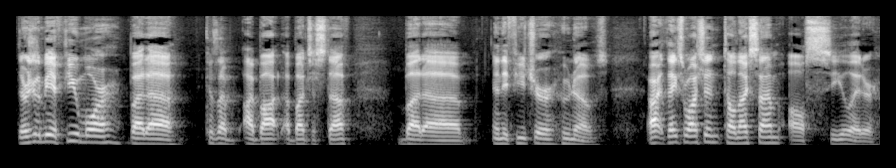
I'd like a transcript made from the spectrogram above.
there's going to be a few more, but because uh, I, I bought a bunch of stuff. But uh, in the future, who knows? All right, thanks for watching. Till next time, I'll see you later.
